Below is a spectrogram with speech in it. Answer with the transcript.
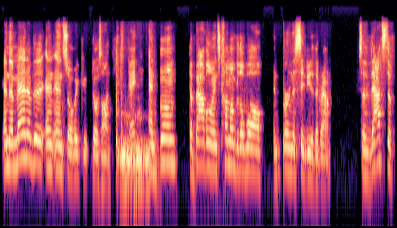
and the men of the and, and so it goes on. Okay. And boom, the Babylonians come over the wall and burn the city to the ground. So that's the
